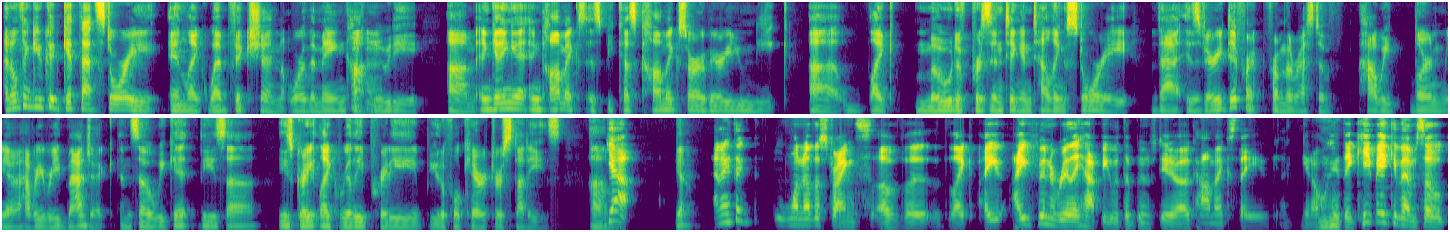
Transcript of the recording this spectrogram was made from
I don't think you could get that story in like web fiction or the main continuity. Um, and getting it in comics is because comics are a very unique uh, like mode of presenting and telling story that is very different from the rest of how we learn, you know, how we read magic. And so we get these uh these great, like really pretty, beautiful character studies. Um, yeah yeah. and i think one of the strengths of the like i i've been really happy with the boom studio comics they you know they keep making them so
